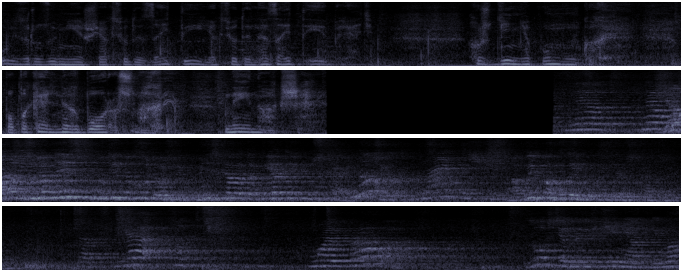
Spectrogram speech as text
Хуй зрозумієш, як сюди зайти, як сюди не зайти, блядь. Хождіння по муках, по пекельних борошнах. Не інакше. Я от дзвонив в будинок художника. Мені сказали, до п'ятої пускають. Ну, знаєте ж, А ви могли мені розказати? я тут маю право зовсім не відчиняти. ма-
